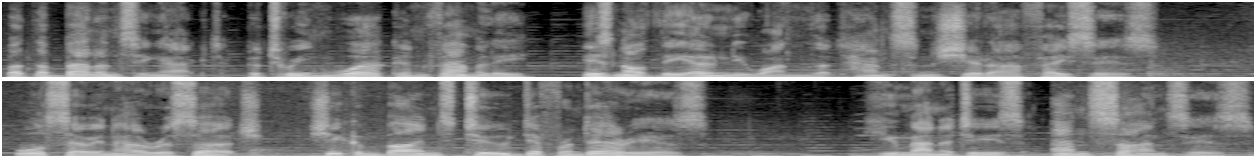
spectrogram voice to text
But the balancing act between work and family is not the only one that Hansen Schirra faces. Also in her research, she combines two different areas, humanities and sciences.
